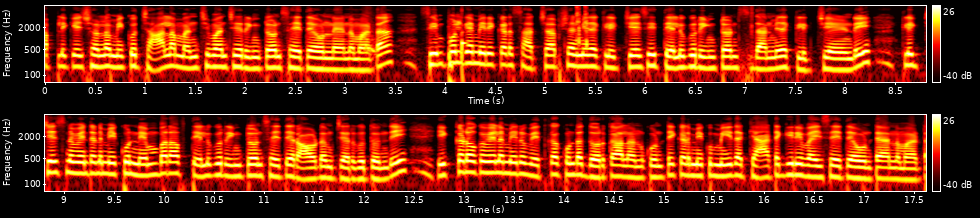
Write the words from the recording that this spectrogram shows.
అప్లికేషన్లో మీకు చాలా మంచి మంచి రింగ్ టోన్స్ అయితే ఉన్నాయన్నమాట. సింపుల్గా మీరు ఇక్కడ సర్చ్ ఆప్షన్ మీద క్లిక్ చేసి తెలుగు రింగ్ టోన్స్ దాని మీద క్లిక్ చేయండి. క్లిక్ చేసిన వెంటనే మీకు number of Telugu ring tones అయితే రావడం జరుగుతుంది. ఇక్కడ ఒకవేళ మీరు వెతకకుండా దొరకాలనుకుంటే ఇక్కడ మీకు మీద కేటగిరీ వైస్ అయితే ఉంటాయన్నమాట.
